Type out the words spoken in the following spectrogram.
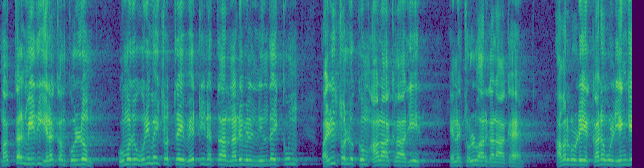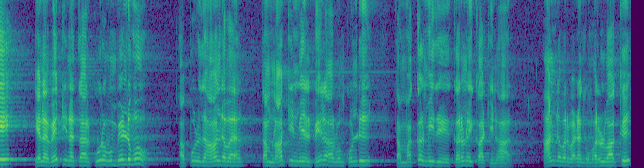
மக்கள் மீது இரக்கம் கொள்ளும். உமது உரிமை சொத்தை வேற்றினத்தார் நடுவில் நிந்தைக்கும். பழி சொல்லுக்கும் ஆளாக்காதீர் என சொல்வார்களாக. அவர்களுடைய கடவுள் எங்கே என வேற்றினத்தார் கூறவும் வேண்டுமோ? அப்பொழுது ஆண்டவர் தம் நாட்டின் மேல் பேரார்வம் கொண்டு தம் மக்கள் மீது கருணை காட்டினார். ஆண்டவர் வழங்கும் அருள்வாக்கு.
